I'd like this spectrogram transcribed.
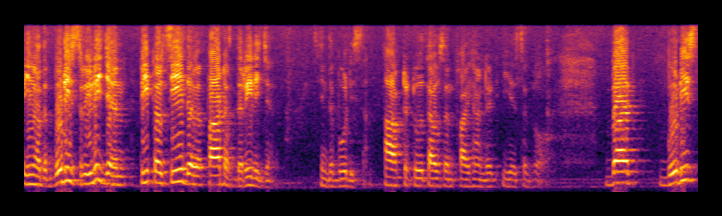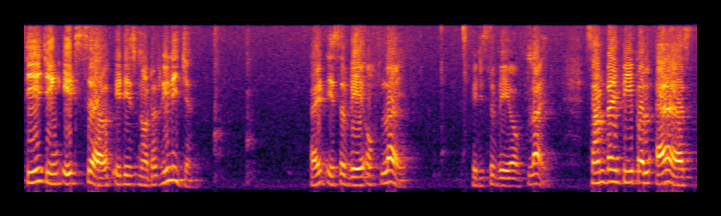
you know, the Buddhist religion, people see the part of the religion in the Buddhism after 2,500 years ago, but Buddhist teaching itself, it is not a religion. Right? It's a way of life. It is a way of life. Sometimes people ask,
